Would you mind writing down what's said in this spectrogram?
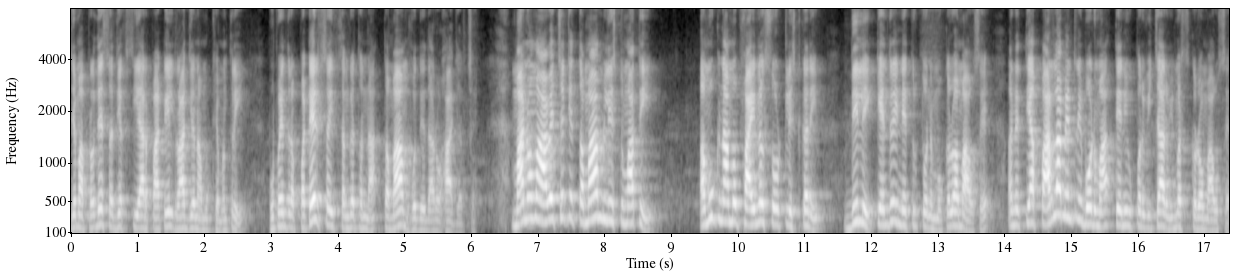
જેમાં પ્રદેશ અધ્યક્ષ સી આર પાટીલ, રાજ્યના મુખ્યમંત્રી ભૂપેન્દ્ર પટેલ સહિત સંગઠનના તમામ હોદ્દેદારો હાજર છે. માનવામાં આવે છે કે તમામ લિસ્ટમાંથી અમુક નામો ફાઇનલ શોર્ટ લિસ્ટ કરી દિલ્હી કેન્દ્રીય નેતૃત્વને મોકલવામાં આવશે અને ત્યાં પાર્લામેન્ટરી બોર્ડમાં તેની ઉપર વિચાર વિમર્શ કરવામાં આવશે.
